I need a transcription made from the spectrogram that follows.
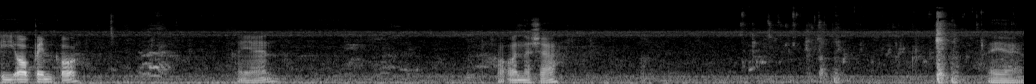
i-open ko. Ayan. On na siya. Ayan.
